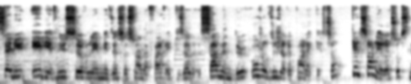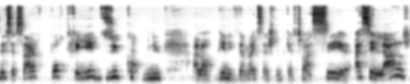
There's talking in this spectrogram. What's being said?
Salut et bienvenue sur les médias sociaux en affaires, épisode 122. Aujourd'hui, je réponds à la question quelles sont les ressources nécessaires pour créer du contenu? Alors, bien évidemment, il s'agit d'une question assez euh, assez large.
